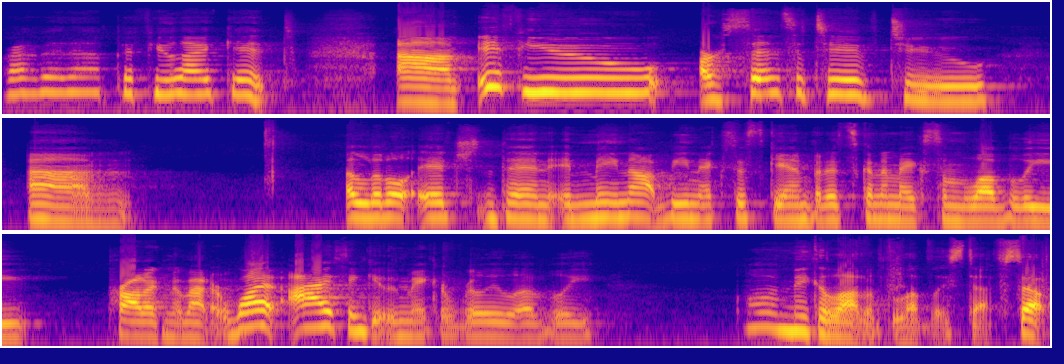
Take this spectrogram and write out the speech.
Grab it up if you like it. Um, if you are sensitive to um, a little itch, then it may not be next to Skin, but it's going to make some lovely product no matter what. I think it would make a really lovely, well, it would make a lot of lovely stuff. So,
